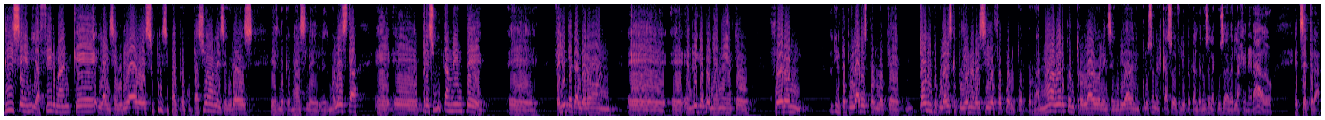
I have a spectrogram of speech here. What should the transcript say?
dicen y afirman que la inseguridad es su principal preocupación, la inseguridad es, es lo que más les molesta, presuntamente Felipe Calderón, eh, eh, Enrique Peña Nieto, fueron impopulares por lo que, todo lo impopulares que pudieron haber sido fue por, no haber controlado la inseguridad, incluso en el caso de Felipe Calderón se le acusa de haberla generado, etcétera.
